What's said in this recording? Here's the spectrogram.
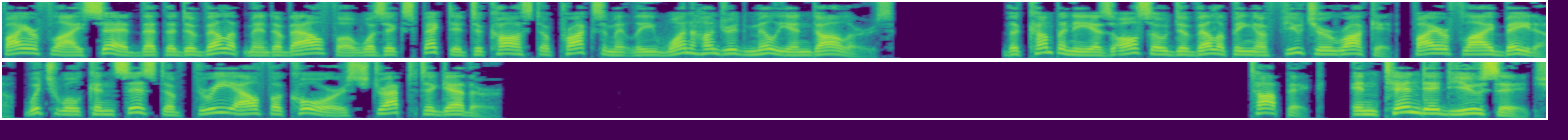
Firefly said that the development of Alpha was expected to cost approximately $100 million. The company is also developing a future rocket, Firefly Beta, which will consist of three Alpha cores strapped together. Topic: Intended usage.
